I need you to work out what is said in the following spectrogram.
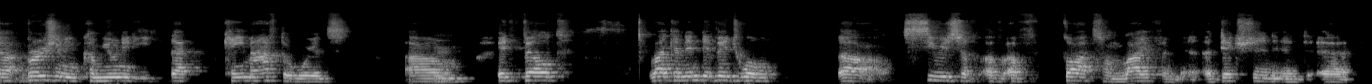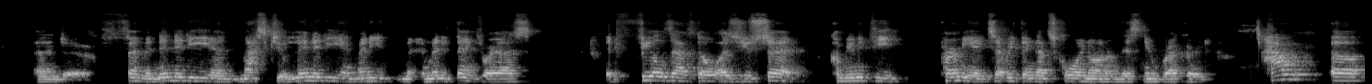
uh, burgeoning community that came afterwards. Um, It felt like an individual uh, series of, of, of, thoughts on life and addiction and uh, and uh, femininity and masculinity and many and many things. Whereas it feels as though, as you said, community permeates everything that's going on on this new record. How uh,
